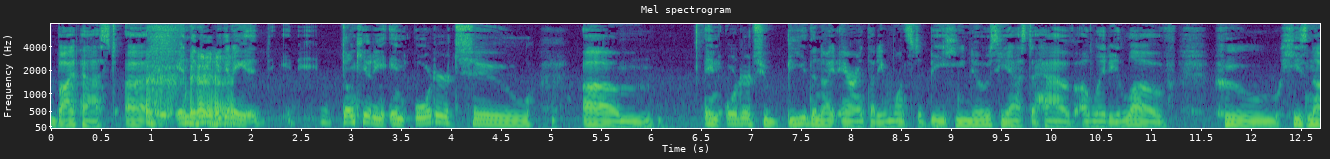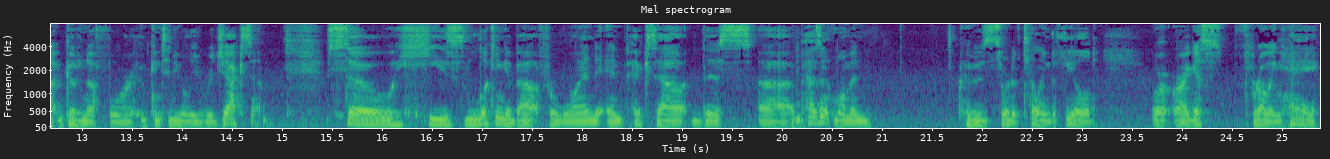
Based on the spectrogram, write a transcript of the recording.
bypassed uh, in the very beginning. Don Quixote, in order to, um, in order to be the knight errant that he wants to be, he knows he has to have a lady love who he's not good enough for, who continually rejects him. So he's looking about for one and picks out this uh, peasant woman who's sort of tilling the field, or, or I guess throwing hay,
